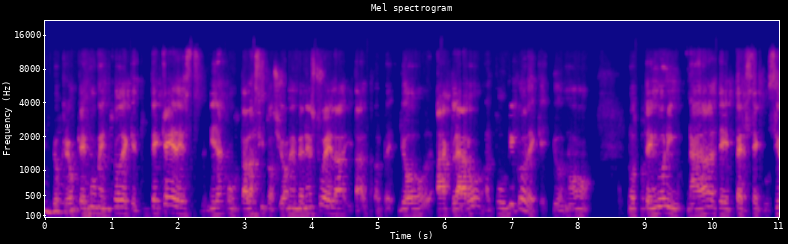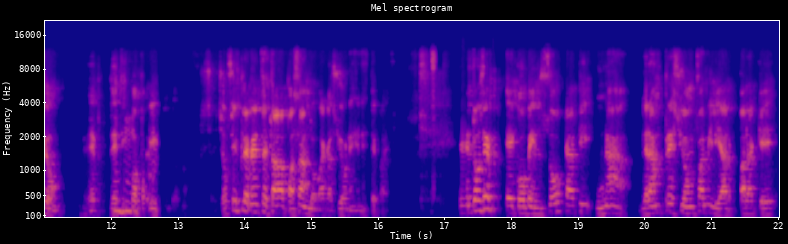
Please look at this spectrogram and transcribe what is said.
Yo creo que es momento de que tú te quedes, mira cómo está la situación en Venezuela y tal. Yo aclaro al público de que yo no, no tengo ni, nada de persecución de, tipo político. Yo simplemente estaba pasando vacaciones en este país. Entonces eh, comenzó, Katy, una gran presión familiar para que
